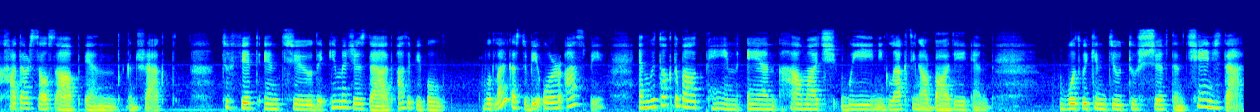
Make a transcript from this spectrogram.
cut ourselves up and contract to fit into the images that other people would like us to be or us be. And we talked about pain and how much we neglecting our body and what we can do to shift and change that.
